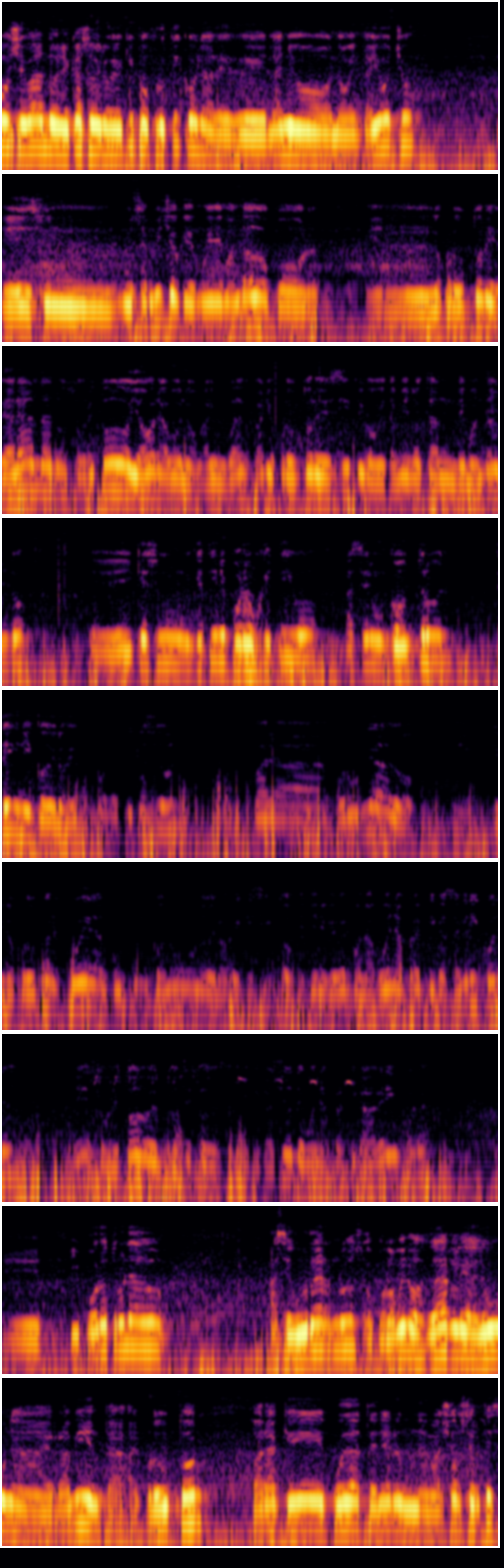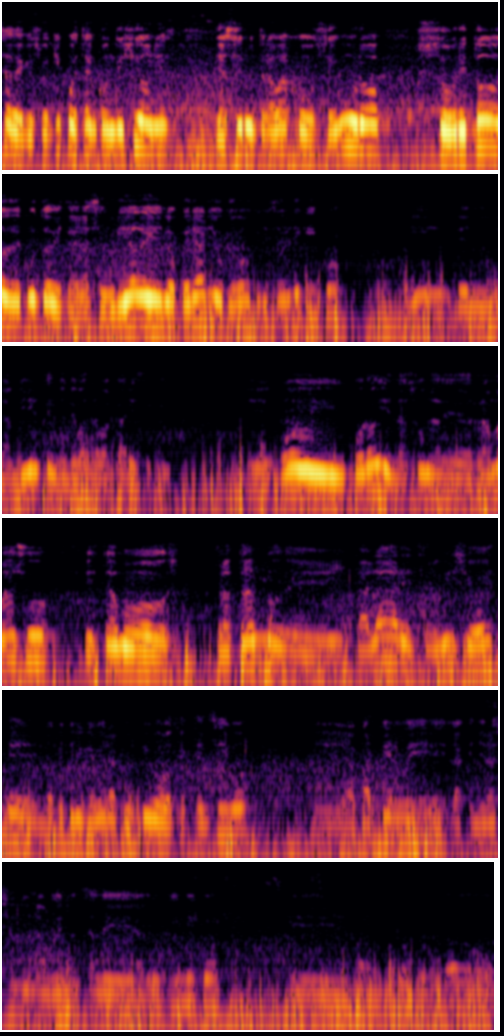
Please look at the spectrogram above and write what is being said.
venimos llevando en el caso de los equipos frutícolas desde el año 98. Es un, servicio que es muy demandado por los productores de arándanos sobre todo y ahora bueno hay varios productores de cítricos que también lo están demandando eh, y que, es un, que tiene por objetivo hacer un control técnico de los equipos de aplicación para, por un lado, eh, que los productores puedan cumplir con uno de los requisitos que tiene que ver con las buenas prácticas agrícolas, eh, sobre todo en procesos de certificación de buenas prácticas agrícolas, eh, y por otro lado, asegurarnos, o por lo menos darle alguna herramienta al productor para que pueda tener una mayor certeza de que su equipo está en condiciones de hacer un trabajo seguro, sobre todo desde el punto de vista de la seguridad del operario que va a utilizar el equipo y del ambiente en donde va a trabajar ese equipo. Eh, hoy por hoy en la zona de Ramallo estamos tratando de instalar el servicio este en lo que tiene que ver a cultivos extensivos eh, a partir de la generación de una ordenanza de agroquímicos que para nosotros por un lado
